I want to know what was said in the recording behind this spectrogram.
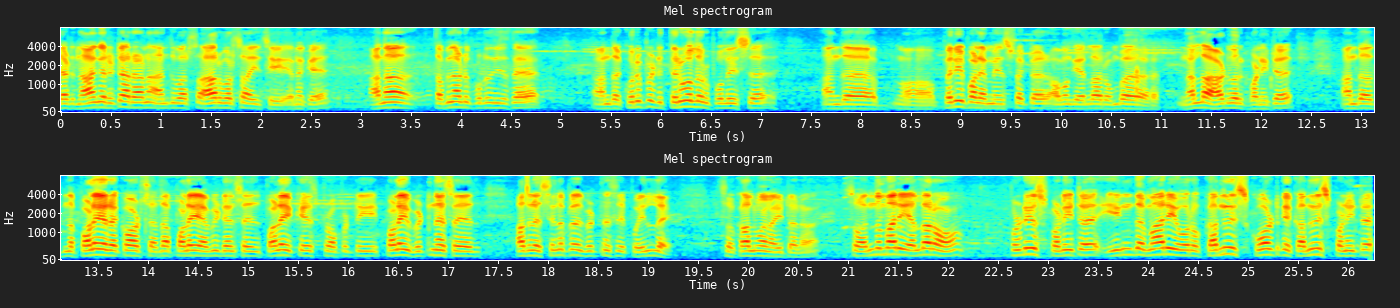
தட் நாங்கள் ரிட்டையர் ஆன அஞ்சு வருஷம் ஆறு வருஷம் ஆயிடுச்சு எனக்கு. ஆனால் தமிழ்நாடு பிரதேசத்தை அந்த குறிப்பிட்ட திருவள்ளூர் போலீஸு அந்த uh, பெரியபாளையம் இன்ஸ்பெக்டர் அவங்க எல்லாம் ரொம்ப நல்லா ஹார்ட் ஒர்க் பண்ணிவிட்டு அந்த அந்த பழைய ரெக்கார்ட்ஸ் எல்லாம் பழைய எவிடன்ஸஸ் பழைய கேஸ் ப்ராப்பர்ட்டி பழைய விட்னஸஸ் அதில் சில பேர் விட்னஸ் இப்போ இல்லை. ஸோ கால்மான் ஆகிட்டாங்க ஸோ அந்த மாதிரி எல்லாரும் ப்ரொடியூஸ் பண்ணிவிட்டு இந்த மாதிரி ஒரு கன்வின்ஸ் கோர்ட்டுக்கு கன்வின்ஸ் பண்ணிவிட்டு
